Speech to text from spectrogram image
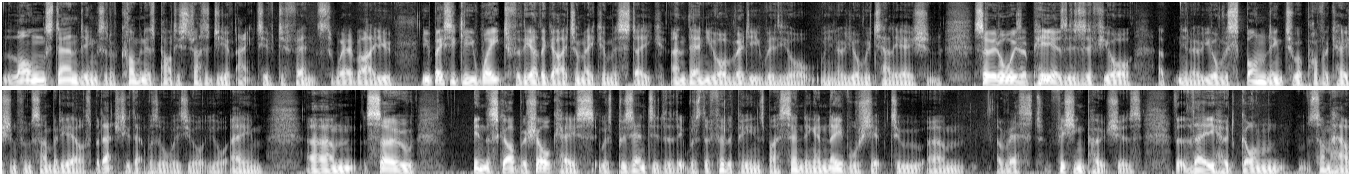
long-standing sort of Communist Party strategy of active defence, whereby you, you basically wait for the other guy to make a mistake, and then you're ready with your you know your retaliation. So it always appears as if you're uh, you know you're responding to a provocation from somebody else, but actually that was always your your aim. Um, so. In the Scarborough Shoal case, it was presented that it was the Philippines by sending a naval ship to um, arrest fishing poachers, that they had gone somehow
